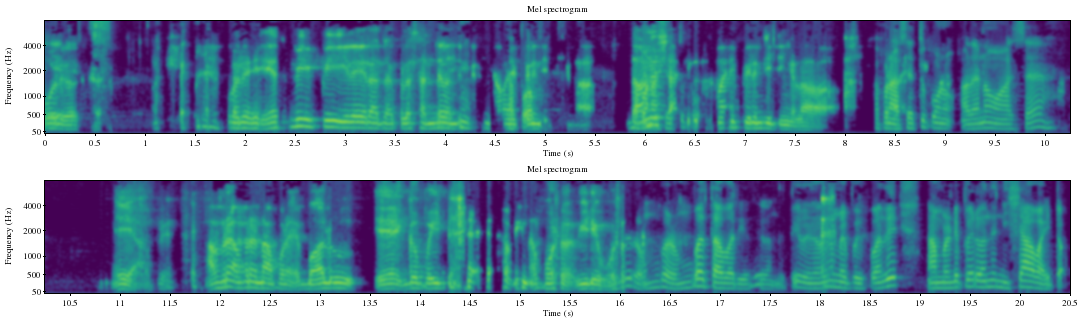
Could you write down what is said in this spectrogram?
ஒரு. ஒரு எஸ்பிபி இளையராஜாக்குள்ள சண்டை வந்து தனுஷ் மாதிரி பிரிஞ்சிட்டீங்களா? அப்போ நான் செத்து போகணும் அதானே ஆசை? ஏய் அப்ப- அப்புறம் அப்புறம் நான் போறேன் பாலு ஏ எங்க போயிட்ட? அப்படின்னு நான் போடுவேன் வீடியோ போடுவேன் இது ரொம்ப ரொம்ப தவறு இது வந்துட்டு. இது வந்து நம்ம இப்போ வந்து நம்ம ரெண்டு பேர் வந்து நிஷாவாயிட்டோம்.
